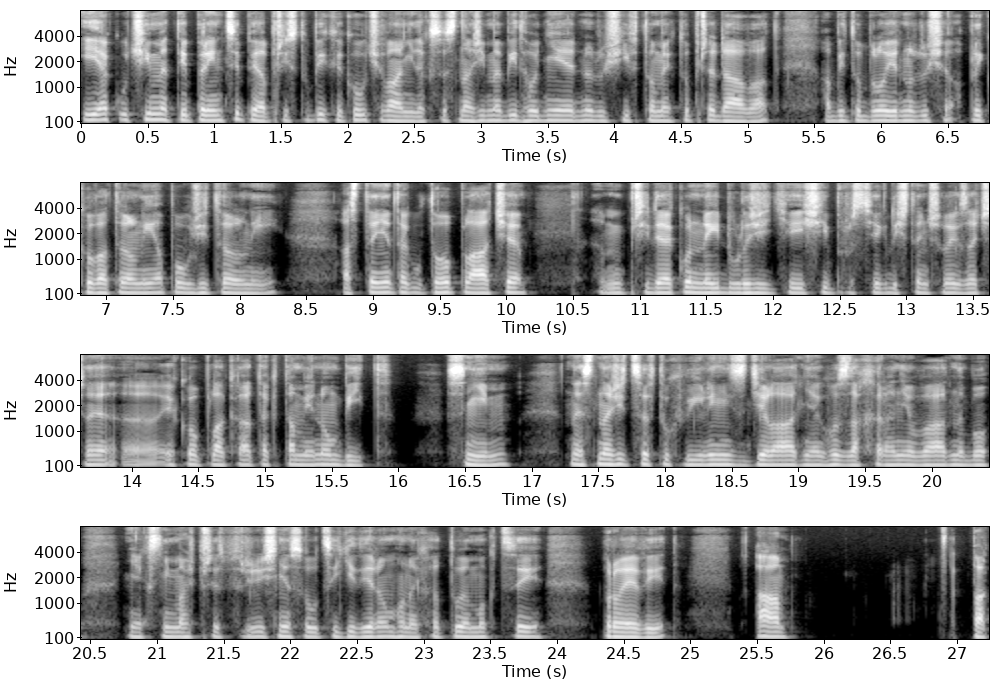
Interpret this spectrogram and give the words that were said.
i jak učíme ty principy a přístupy ke koučování, tak se snažíme být hodně jednodušší v tom, jak to předávat, aby to bylo jednoduše aplikovatelný a použitelný. A stejně tak u toho pláče mi přijde jako nejdůležitější, prostě když ten člověk začne eh, jako plakat, tak tam jenom být s ním, nesnažit se v tu chvíli nic dělat, nějak ho zachraňovat nebo nějak s ním až přes přílišně soucítit, jenom ho nechat tu emoci projevit. A pak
